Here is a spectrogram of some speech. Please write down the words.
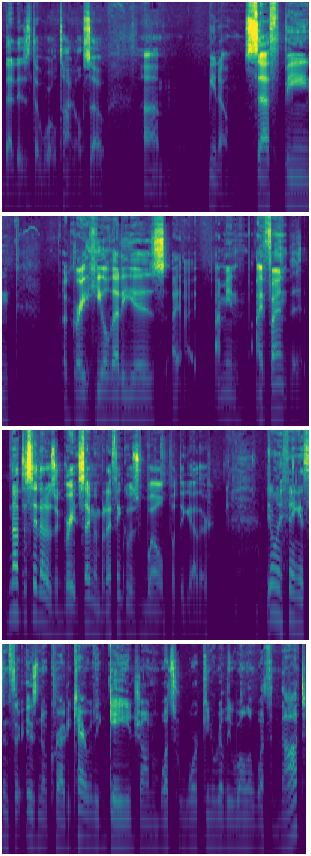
that is the world title. So, um, you know, Seth being a great heel that he is, I, I I mean, I find not to say that it was a great segment, but I think it was well put together. The only thing is, since there is no crowd, you can't really gauge on what's working really well and what's not.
